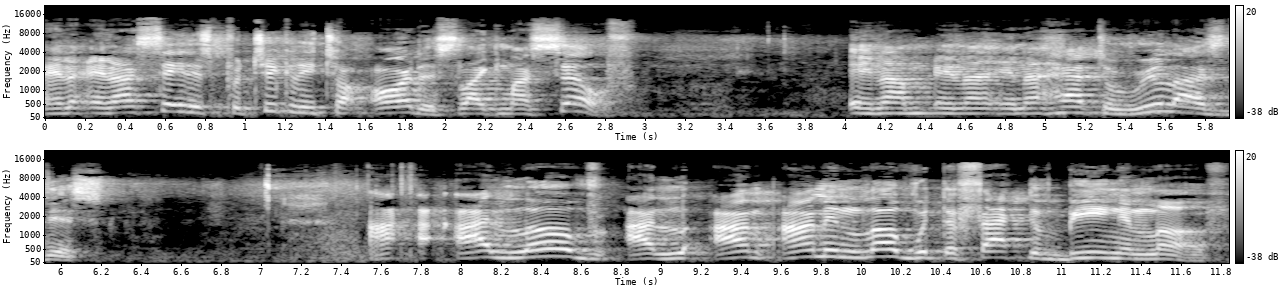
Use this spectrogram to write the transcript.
And and I say this particularly to artists like myself. And I'm and I and I had to realize this. I, I, I love I I'm I'm in love with the fact of being in love.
